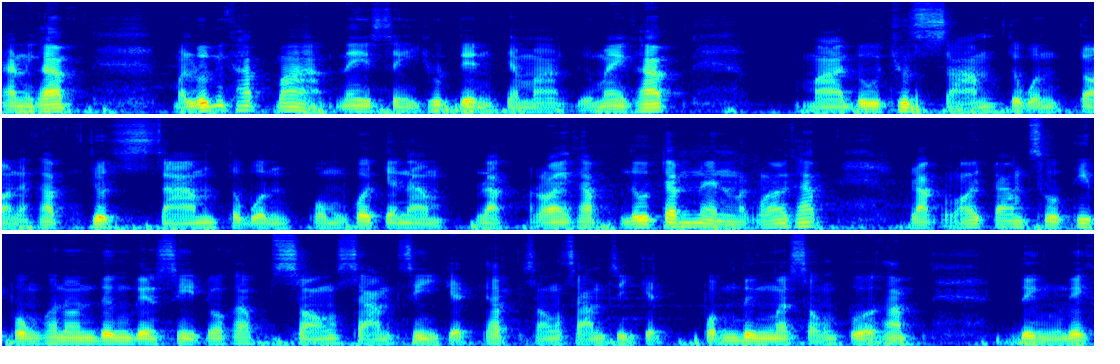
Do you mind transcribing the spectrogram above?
ท่านครับ มาลุ้นครับว่าใน 4 ชุดเด่นจะมาหรือไม่ครับ มาดูชุด 3 ตัวบนต่อนะครับ ชุด 3 ตัวบนผมก็จะนำหลักร้อยครับ ดูตำแหน่งหลักร้อยครับ หลักร้อยตามสูตรที่ผมคำนวณดึงเด่น4 ตัวครับ 2 3 4 7 ครับ 2 3 4 7 ผมดึงมา 2 ตัวครับ ดึงเลข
